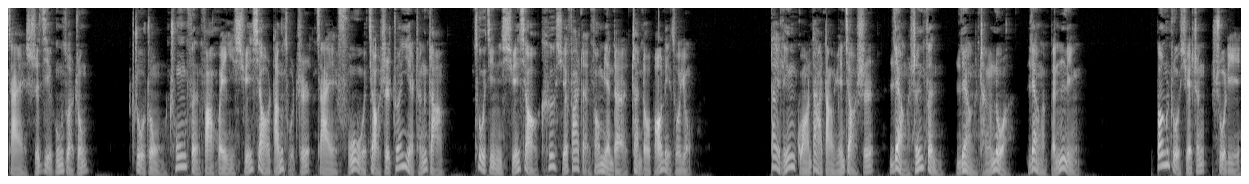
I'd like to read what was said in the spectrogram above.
在实际工作中，注重充分发挥学校党组织在服务教师专业成长、促进学校科学发展方面的战斗堡垒作用。带领广大党员教师亮身份、亮承诺、亮本领，帮助学生树立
